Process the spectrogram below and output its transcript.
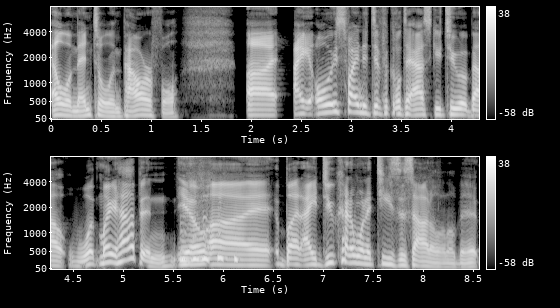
elemental and powerful. Uh, I always find it difficult to ask you too about what might happen, you know. uh, but I do kind of want to tease this out a little bit.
